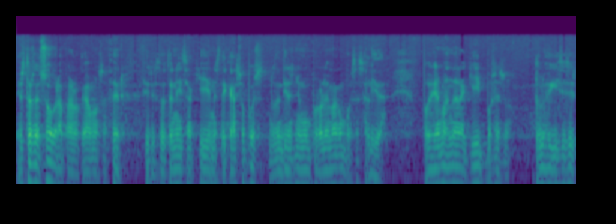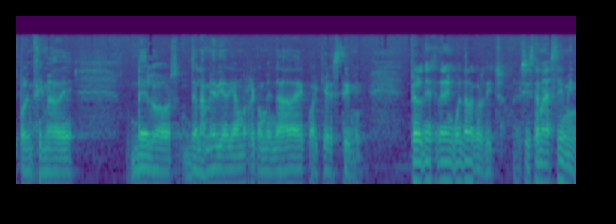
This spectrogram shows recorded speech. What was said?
Esto es de sobra para lo que vamos a hacer. Es decir, esto tenéis aquí, en este caso, pues no tendréis ningún problema con vuestra salida. Podrías mandar aquí, pues eso, todo lo X6 por encima de, de, los, de la media, digamos, recomendada de cualquier streaming. Pero tienes que tener en cuenta lo que os he dicho. El sistema de streaming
